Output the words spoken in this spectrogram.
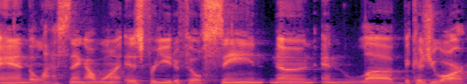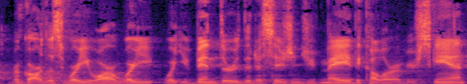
And the last thing I want is for you to feel seen, known, and loved because you are, regardless of where you are, where you, what you've been through, the decisions you've made, the color of your skin,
